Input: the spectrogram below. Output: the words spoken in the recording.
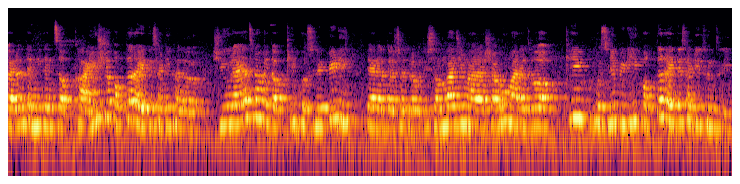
कारण त्यांनी त्यांचं अख्खं आयुष्य फक्त रयतेसाठी घालवलं. शिवरायच नव्हे तर अख्खी भोसले पिढी त्यानंतर छत्रपती संभाजी महाराज शाहू महाराज व अख्खी भोसले पिढी ही फक्त रयतेसाठी झुंजली.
